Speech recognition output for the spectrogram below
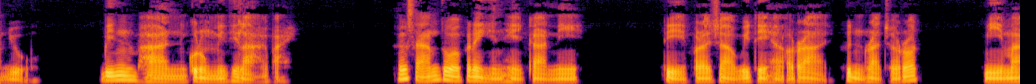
รอยู่ บินผ่านกรุงมิถิลาไป ทั้งสามตัวก็ได้เห็นเหตุการณ์นี้ ที่พระเจ้าวิเทหราชขึ้นราชรถ มีม้า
